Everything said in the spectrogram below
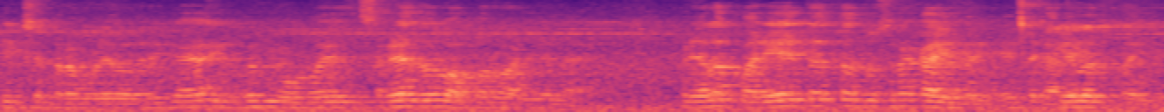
टी क्षेत्रामुळे वगैरे काय इव्हन मोबाईल सगळ्याचाच वापर वाढलेला आहे. पण याला पर्याय तर दुसरा काही नाही हे तर. केलंच पाहिजे.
